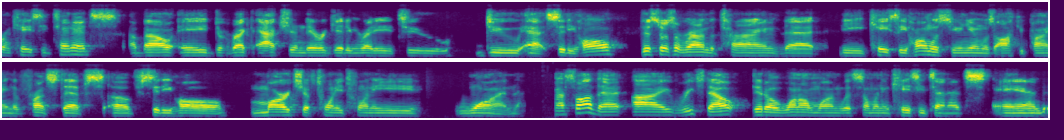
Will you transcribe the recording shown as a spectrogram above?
from KC Tenants about a direct action they were getting ready to do at City Hall. This was around the time that the KC Homeless Union was occupying the front steps of City Hall, March of 2021. I saw that. I reached out, did a one on one with someone in KC Tenants, and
